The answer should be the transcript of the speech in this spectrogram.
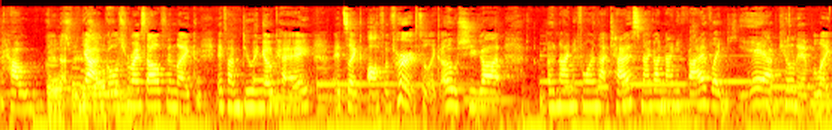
how good Goals yeah goals for myself and like if I'm doing okay it's like off of her. So like oh she got a 94 in that test and I got 95 like yeah I'm killing it but like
